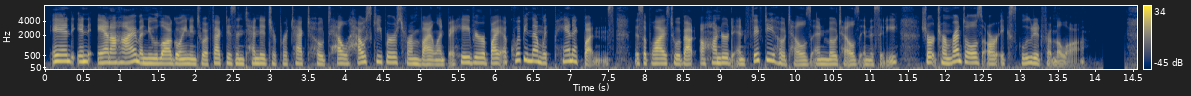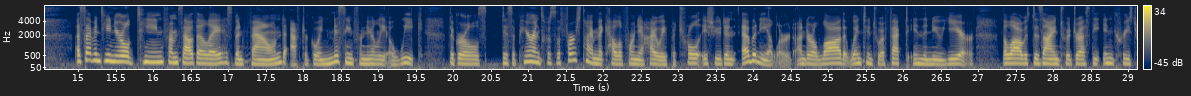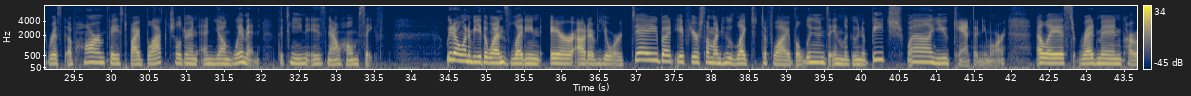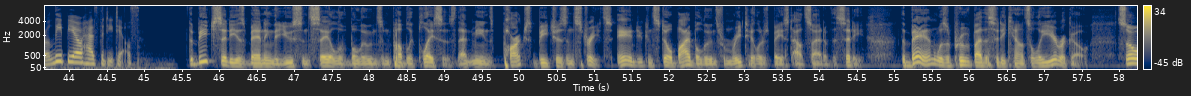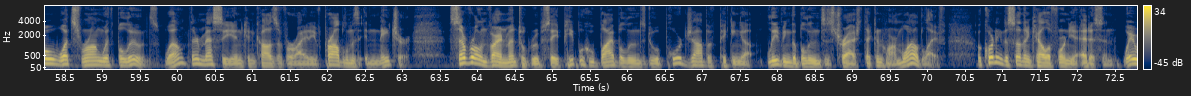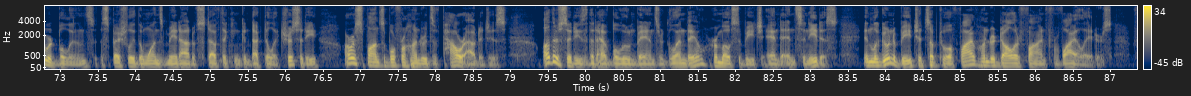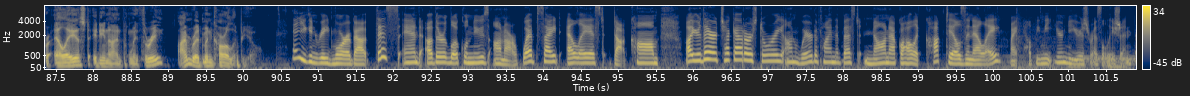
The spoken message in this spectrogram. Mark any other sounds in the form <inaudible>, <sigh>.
And in Anaheim, a new law going into effect is intended to protect hotel housekeepers from violent behavior by equipping them with panic buttons. This applies to about 150 hotels and motels in the city. Short term rentals are excluded from the law. A 17 year old teen from South LA has been found after going missing for nearly a week. The girl's disappearance was the first time that California Highway Patrol issued an ebony alert under a law that went into effect in the new year. The law was designed to address the increased risk of harm faced by black children and young women. The teen is now home safe. We don't want to be the ones letting air out of your day, but if you're someone who liked to fly balloons in Laguna Beach, well, you can't anymore. LAist Redmond Carolipio has the details. The beach city is banning the use and sale of balloons in public places. That means parks, beaches, and streets, and you can still buy balloons from retailers based outside of the city. The ban was approved by the city council a year ago. So, what's wrong with balloons? Well, they're messy and can cause a variety of problems in nature. Several environmental groups say people who buy balloons do a poor job of picking up, leaving the balloons as trash that can harm wildlife. According to Southern California Edison, wayward balloons, especially the ones made out of stuff that can conduct electricity, are responsible for hundreds of power outages. Other cities that have balloon bans are Glendale, Hermosa Beach, and Encinitas. In Laguna Beach, it's up to a $500 fine for violators. For LAist 89.3, I'm Redmond Carolipio. And you can read more about this and other local news on our website, laist.com. While you're there, check out our story on where to find the best non alcoholic cocktails in LA. Might help you meet your New Year's resolution.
